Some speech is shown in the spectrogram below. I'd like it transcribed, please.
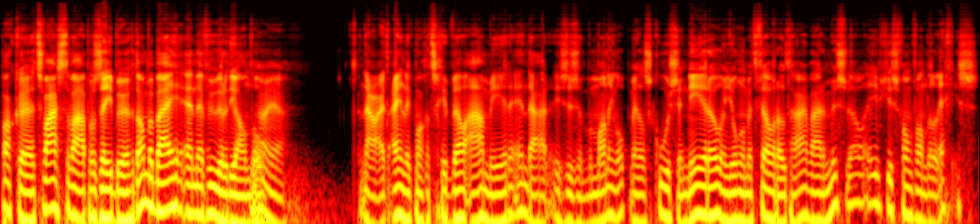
Pak het zwaarste wapen Zeeburgerdam erbij en vuren die handel. Oh ja. Nou, uiteindelijk mag het schip wel aanmeren. En daar is dus een bemanning op. Met als koers een Nero, een jongen met felrood haar. Waar Mus wel eventjes van van de leg is.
